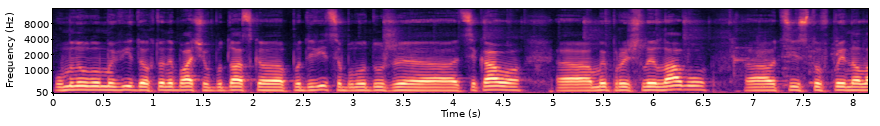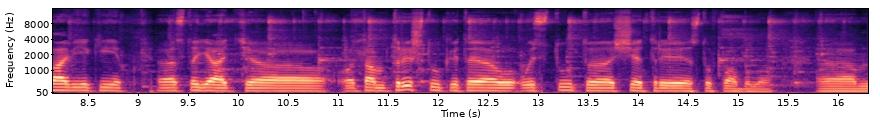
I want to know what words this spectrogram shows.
У минулому відео, хто не бачив, будь ласка, подивіться, було дуже е, цікаво. Е, Ми пройшли лаву, е, ці стовпи на лаві, які стоять. Там три штуки, та ось тут ще три стовпа було. Е, м,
